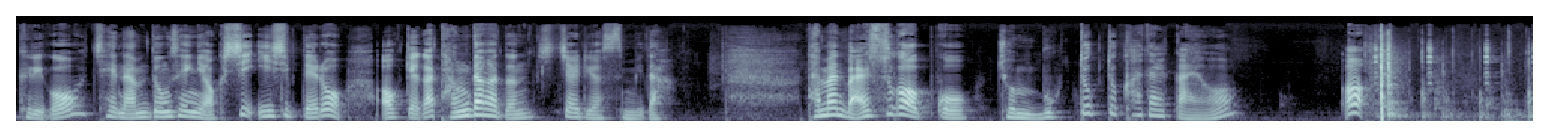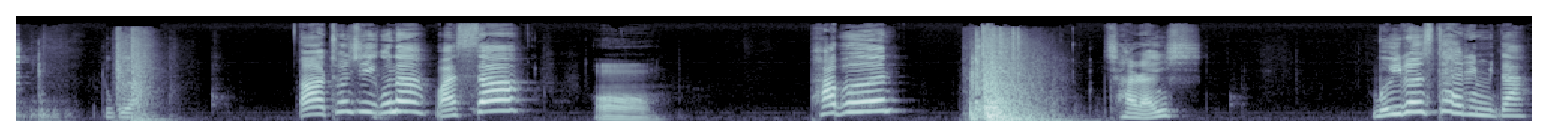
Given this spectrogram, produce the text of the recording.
그리고 제 남동생 역시 20대로 어깨가 당당하던 시절이었습니다. 다만 말수가 없고 좀 묵뚝뚝하달까요? 어? 누구야? 아, 천식이구나. 왔어? 어, 밥은? 저런 씨. 뭐 이런 스타일입니다.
